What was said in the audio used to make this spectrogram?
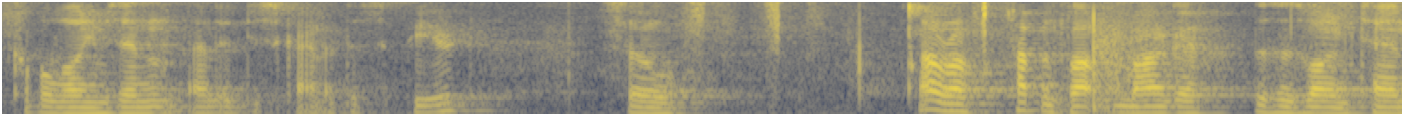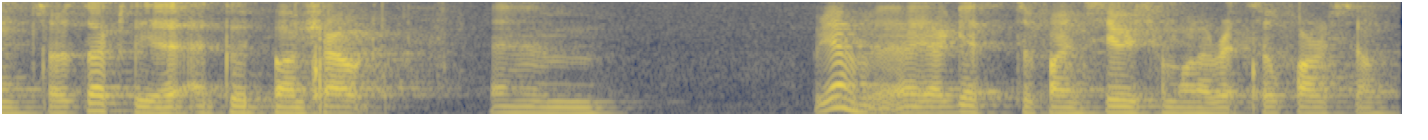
a couple volumes in, and it just kind of disappeared. So don't know, happens a lot in manga. This is volume 10, so it's actually a, a good bunch out. Um, but yeah, I, I, guess it's a fine series from what I read so far, so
